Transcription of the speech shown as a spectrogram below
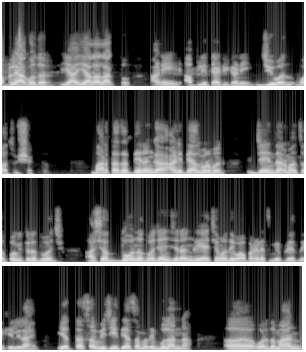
आपल्या अगोदर या याला लागतो आणि आपली त्या ठिकाणी जीवन वाचू शकतं. भारताचा तिरंगा आणि त्याचबरोबर जैन धर्माचं पवित्र ध्वज अशा दोन ध्वजांचे रंग याच्यामध्ये वापरण्याचा मी प्रयत्न केलेला आहे. इयत्ता सहावीच्या इतिहासामध्ये मुलांना वर्धमान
